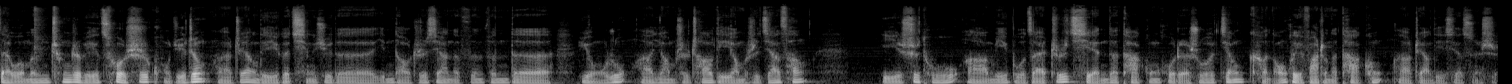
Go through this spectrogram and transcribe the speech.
在我们称之为错失恐惧症啊这样的一个情绪的引导之下呢，纷纷的涌入啊，要么是抄底，要么是加仓，以试图啊弥补在之前的踏空或者说将可能会发生的踏空啊这样的一些损失。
